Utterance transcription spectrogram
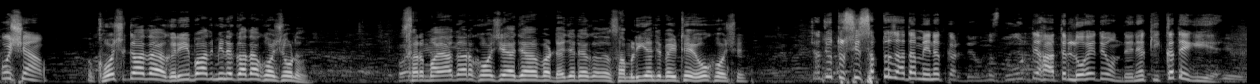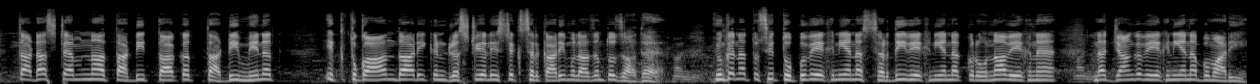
खुश हैं आप? खुश कहा था गरीब आदमी ने कहा था खुश होना। सरमायादार खुश है जहाँ वे जेडे असम्बलियाँ बैठे हो खुश है। ਚਾਚੂ ਤੁਸੀਂ ਸਭ ਤੋਂ ਜ਼ਿਆਦਾ ਮਿਹਨਤ ਕਰਦੇ ਹੋ। ਮਜ਼ਦੂਰ ਦੇ ਹੱਥ ਲੋਹੇ ਦੇ ਹੁੰਦੇ ਨੇ ਹਕੀਕਤ ਹੈਗੀ ਹੈ ਤੁਹਾਡਾ ਸਟੈਮਨਾ ਤੁਹਾਡੀ ਤਾਕਤ ਤੁਹਾਡੀ ਮਿਹਨਤ ਇੱਕ ਦੁਕਾਨਦਾਰ ਇੱਕ ਇੰਡਸਟਰੀਅਲਿਸਟ ਇੱਕ ਸਰਕਾਰੀ ਮੁਲਾਜ਼ਮ ਤੋਂ ਜ਼ਿਆਦਾ ਹੈ। ਕਿਉਂਕਿ ਨਾ ਤੁਸੀਂ ਧੁੱਪ ਵੇਖਣੀ ਹੈ ਨਾ ਸਰਦੀ ਵੇਖਣੀ ਹੈ ਨਾ ਕਰੋਨਾ ਵੇਖਣਾ ਹੈ ਨਾ ਜੰਗ ਵੇਖਣੀ ਹੈ ਨਾ ਬਿਮਾਰੀ।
